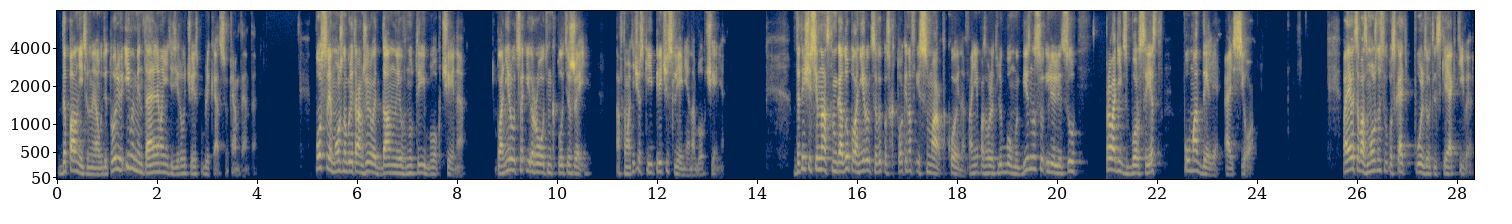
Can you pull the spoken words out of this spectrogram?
дополнительную аудиторию и моментально монетизировать через публикацию контента. После можно будет ранжировать данные внутри блокчейна. Планируется и роутинг платежей, автоматические перечисления на блокчейне. В 2017 году планируется выпуск токенов и смарт-коинов. Они позволят любому бизнесу или лицу проводить сбор средств по модели ICO появится возможность выпускать пользовательские активы.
